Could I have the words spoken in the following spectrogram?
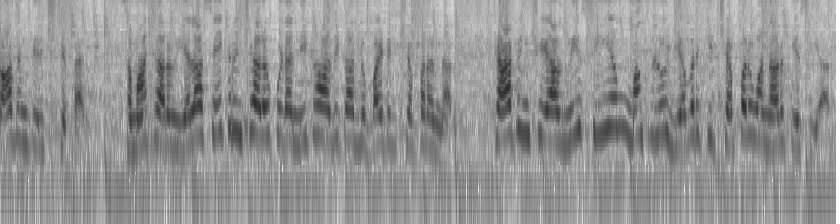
కాదని తేల్చి చెప్పారు. సమాచారం ఎలా సేకరించారో కూడా నిఘా అధికారులు బయటకు చెప్పరన్నారు. ట్యాపింగ్ చేయాలని సీఎం మంత్రులు ఎవరికి చెప్పరు అన్నారు కేసీఆర్.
